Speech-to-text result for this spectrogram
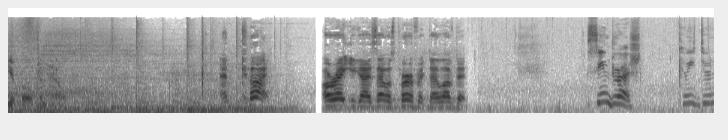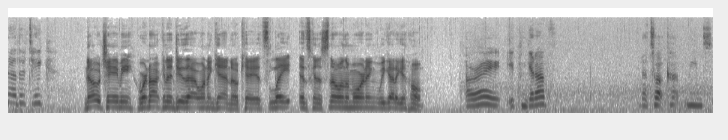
you both in hell. And cut! Alright, you guys, that was perfect. I loved it. Seemed rushed. Can we do another take? No, Jamie, we're not gonna do that one again, okay? It's late, it's gonna snow in the morning, we gotta get home. Alright, you can get up. That's what cut means.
